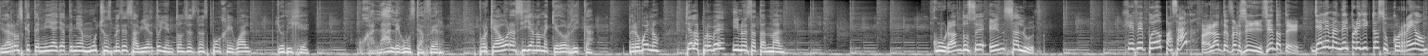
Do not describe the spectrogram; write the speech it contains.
Y el arroz que tenía ya tenía muchos meses abierto y entonces no esponja igual. Yo dije, ojalá le guste a Fer, porque ahora sí ya no me quedó rica. Pero bueno, ya la probé y no está tan mal. Curándose en salud. Jefe, ¿puedo pasar? Adelante, Fersi, siéntate. Ya le mandé el proyecto a su correo.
